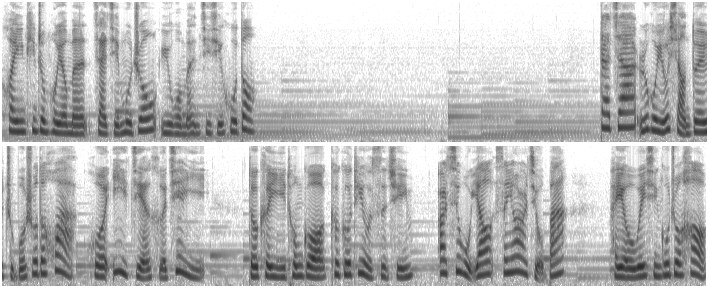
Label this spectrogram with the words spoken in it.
欢迎听众朋友们在节目中与我们进行互动。大家如果有想对主播说的话或意见和建议，都可以通过 QQ 听友四群二七五幺三幺二九八，还有微信公众号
